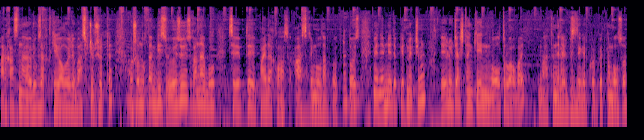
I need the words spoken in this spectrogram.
аркасына рюкзакты кийип алып эле басып жүрүшөт да. Ошондуктан биз өзүбүз гана бул себепти пайда кылабыз аз кыймылдап то есть мен эмне деп кетмекчимин? Элүү жаштан кийин олтуруп албай ата энелер бизди эгер көрүп кеткен болсо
